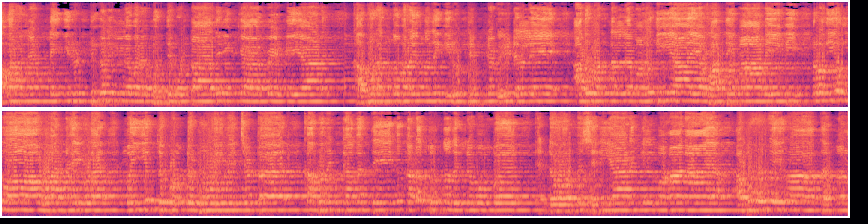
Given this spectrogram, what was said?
അവർ രണ്ട് ഇരുട്ടുകളിൽ അവർ ബുദ്ധിമുട്ടാതിരിക്കാൻ വേണ്ടിയാണ്. കബർ എന്ന് പറയുന്നത് ഇരുട്ടിന്റെ വീടല്ലേ? അതുകൊണ്ടല്ല മഹതിയായ ഫാത്തിമ ബീവി റളിയല്ലാഹു അൻഹയുടെ മയ്യത്ത് കൊണ്ടുപോയി വെച്ചിട്ട് കബറിന്റെ അകത്തേക്ക് കടത്തുന്നതിന് മുമ്പ് എന്റെ ഓർമ്മ ശരിയാണെങ്കിൽ മഹാനായ തങ്ങൾ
